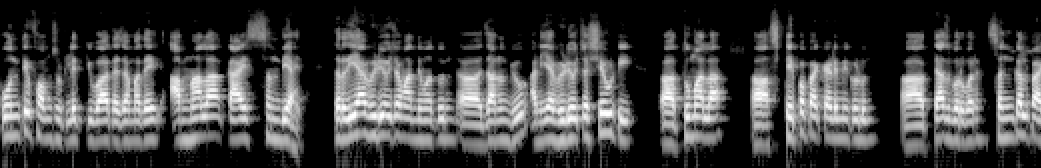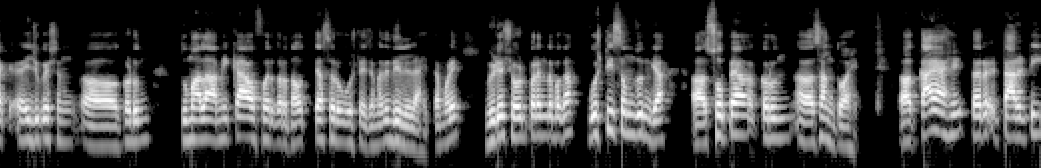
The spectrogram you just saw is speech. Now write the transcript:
कोणते फॉर्म सुटलेत किंवा त्याच्यामध्ये आम्हाला काय संधी आहेत? तर या व्हिडिओच्या माध्यमातून जाणून घेऊ. आणि या व्हिडिओच्या शेवटी तुम्हाला स्टेपअप अकॅडमीकडून त्याचबरोबर संकल्प एज्युकेशनकडून तुम्हाला आम्ही काय ऑफर करत आहोत त्या सर्व गोष्टी याच्यामध्ये दिलेल्या आहेत. त्यामुळे व्हिडिओ शेवटपर्यंत बघा गोष्टी समजून घ्या. सोप्या करून सांगतो आहे. काय आहे? तर टारटी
